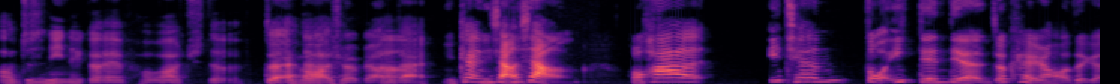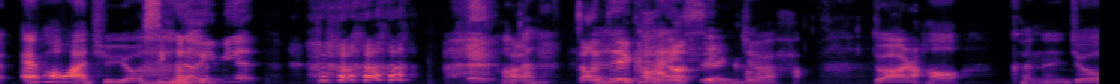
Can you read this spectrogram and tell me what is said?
哦，就是你那个 Apple Watch 的，对 Apple Watch 的表带。你看，你想想，我花。一千多一点点就可以让我这个 Apple Watch 有新的一面，好，找借口开心就好。对啊，然后可能就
